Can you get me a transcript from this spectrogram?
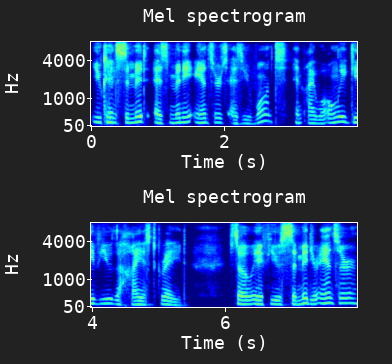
You can submit as many answers as you want, and I will only give you the highest grade. So if you submit your answer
